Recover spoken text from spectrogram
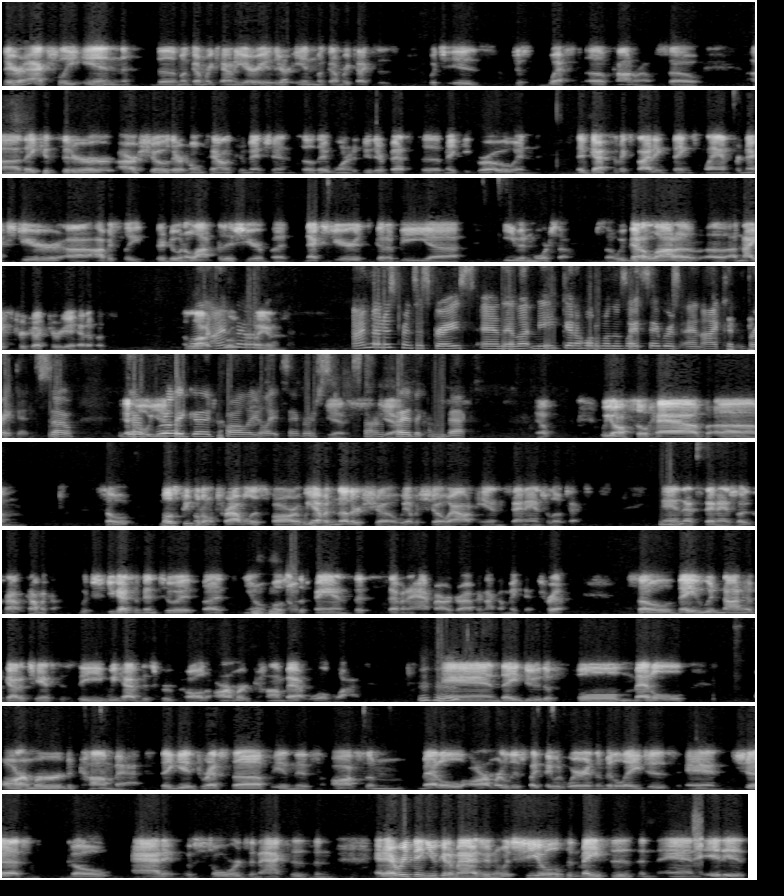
They're mm-hmm. actually in the Montgomery County area. They're in Montgomery, Texas, which is just west of Conroe. So uh, they consider our show their hometown convention. So they wanted to do their best to make it grow. And they've got some exciting things planned for next year. Uh, obviously, they're doing a lot for this year, but next year it's going to be uh, even more so. So we've got a lot of uh, a nice trajectory ahead of us. A well, lot of growth known, plans. I'm known as Princess Grace, and they let me get a hold of one of those lightsabers, and I couldn't break it. So they're oh, yeah. really good quality lightsabers. Yes. So I'm yeah. excited they're coming back. Yep. We also have um, so most people don't travel as far. We have another show. We have a show out in San Angelo, Texas, mm-hmm. and that's San Angelo Comic Con, which you guys have been to it, but you know mm-hmm. most of the fans that's seven and a half hour drive. They're not going to make that trip. So they would not have got a chance to see. We have this group called Armored Combat Worldwide, mm-hmm. and they do the full metal armored combat. They get dressed up in this awesome metal armor, just like they would wear in the Middle Ages, and just go at it with swords and axes and and everything you can imagine with shields and maces and and it is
